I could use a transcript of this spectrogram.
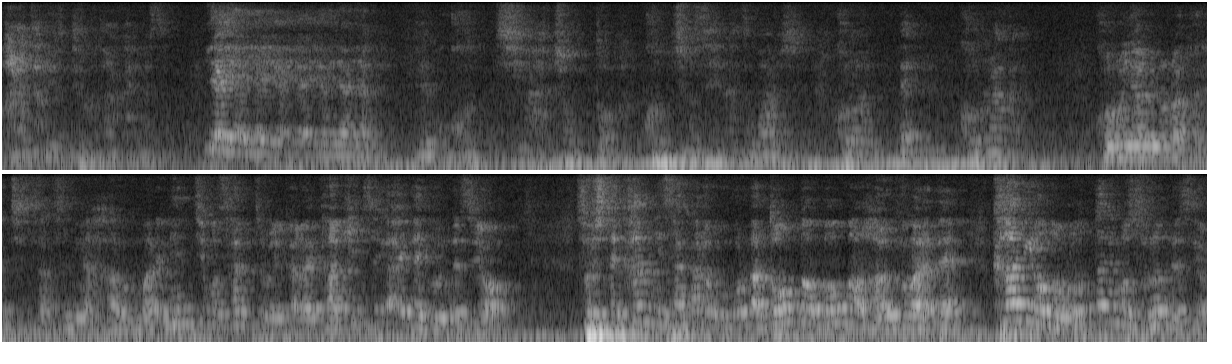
あなたの言ってるいやいやいやいやいやいやいや。いやでもこっちはちょっとこっちの生活もあるし。このねこの中。この闇の中で実は罪が育まれ認知も察知もいかない書き違えていくんですよ。そして神に逆らう心がどんどんどんどん育まれて神を呪ったりもするんですよ。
